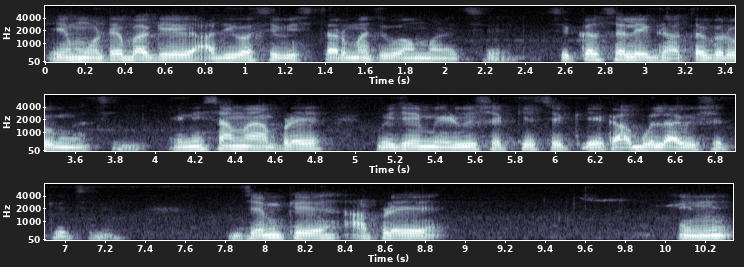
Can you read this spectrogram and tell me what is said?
એ મોટે ભાગે આદિવાસી વિસ્તારમાં જોવા મળે છે. સિકલ સેલ એ ઘાતક રોગ નથી. એની સામે આપણે વિજય મેળવી શકીએ છીએ કે કાબુ લાવી શકીએ છીએ. જેમ કે આપણે એની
